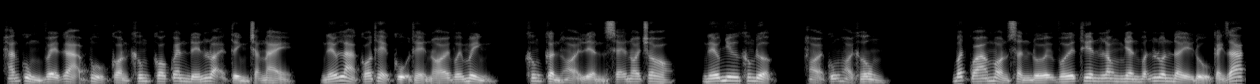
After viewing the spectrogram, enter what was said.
Hắn cùng vệ gạ tủ còn không có quen đến loại tình trạng này, nếu là có thể cụ thể nói với mình, không cần hỏi liền sẽ nói cho, nếu như không được, hỏi cũng hỏi không. Bất quá mòn sần đối với thiên long nhân vẫn luôn đầy đủ cảnh giác,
